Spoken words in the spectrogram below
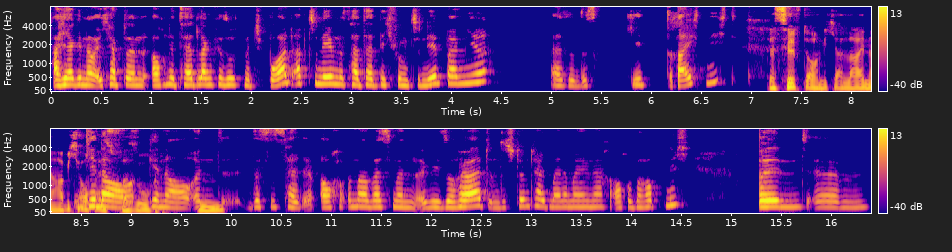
Ach ja, genau, ich habe dann auch eine Zeit lang versucht, mit Sport abzunehmen. Das hat halt nicht funktioniert bei mir. Also das geht, reicht nicht. Das hilft auch nicht alleine, habe ich auch genau, versucht. genau. Und Mhm. das ist halt auch immer, was man irgendwie so hört. Und das stimmt halt meiner Meinung nach auch überhaupt nicht. Und ähm,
